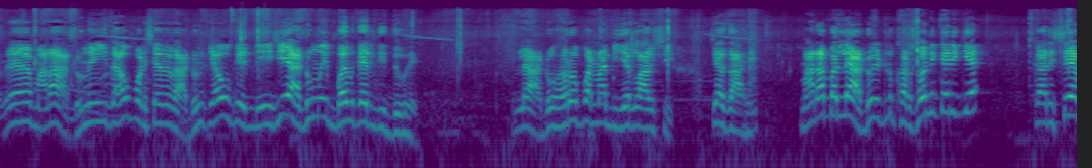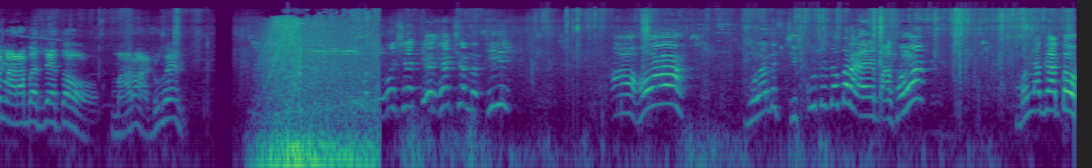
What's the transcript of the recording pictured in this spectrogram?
હવે મારા આઢુને ઈ જવું પડશે. આઢુને કેવું કે દેશી આઢું મેં બંધ કરી દીધું છે. એટલે આઢું હરો પર ના બિયર લાવશી. ત્યાં જાહી. મારા બદલે આડું એટલું ખર્ચો નહીં કરી કે? કરશે મારા બદલે તો. મારો આડું હે ને. છે ઘેર છે નથી? આહો! મૂળાને ચીકુ તો જબર આયા પાછો હો. મને લાગે તો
